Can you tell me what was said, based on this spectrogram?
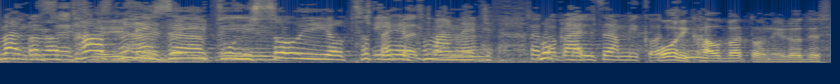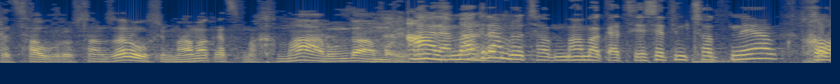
ბატონო თაფლის ზეითუნის სოიო ცოტა ერთმანეთი ცოტა ბალზამიკო ორი ქალბატონი როდესაც საუბრობს სამზარეულოში მამაკაცმა ხმა არ უნდა ამოიღოს არა მაგრამ როცა მამაკაცი ესეთი მწოდნეა ხო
